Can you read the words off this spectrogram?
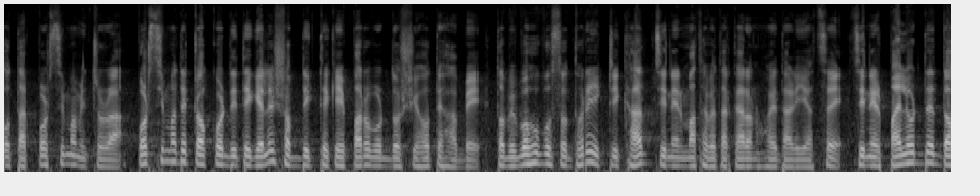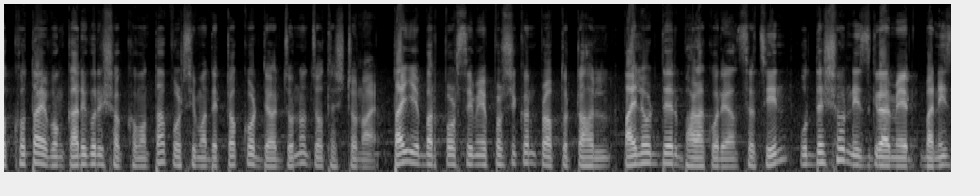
ও তার পশ্চিমা মিত্ররা। পশ্চিমাদের টক্কর দিতে গেলে সব দিক থেকে পারদর্শী হতে হবে। তবে বহু বছর ধরে একটি খাত চীনের মাথা ব্যথার কারণ হয়ে হয়ে দাঁড়িয়েছে চীনের পাইলটদের দক্ষতা এবং কারিগরি সক্ষমতা পশ্চিমাদের টক্কর দেওয়ার জন্য যথেষ্ট নয়। তাই এবার পশ্চিমে প্রশিক্ষণপ্রাপ্ত টহল পাইলটদের ভাড়া করে আনছে চীন। উদ্দেশ্য নিজ গ্রামের বা নিজ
